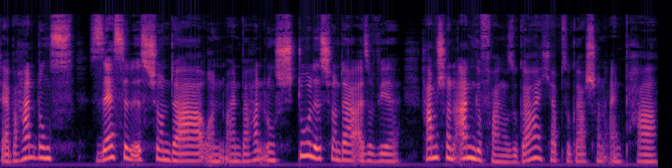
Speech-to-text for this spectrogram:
der Behandlungssessel ist schon da und mein Behandlungsstuhl ist schon da. Also wir haben schon angefangen sogar. Ich habe sogar schon ein paar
